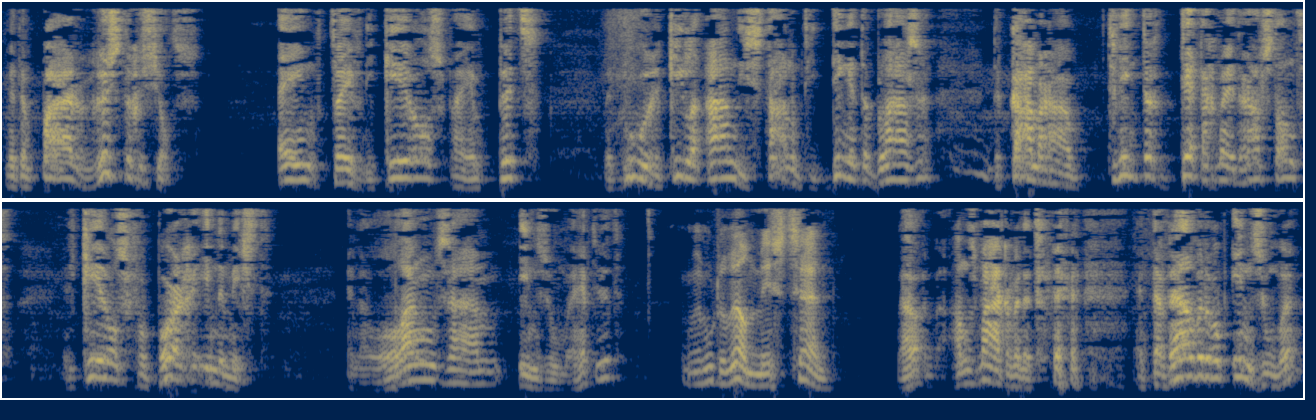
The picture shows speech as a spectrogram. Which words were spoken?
met een paar rustige shots. Eén of twee van die kerels bij een put, met boerenkielen aan, die staan op die dingen te blazen. De camera op 20, 30 meter afstand. Die kerels verborgen in de mist. En dan langzaam inzoomen, hebt u het? Er moet er wel mist zijn. Nou, anders maken we het. en terwijl we erop inzoomen,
